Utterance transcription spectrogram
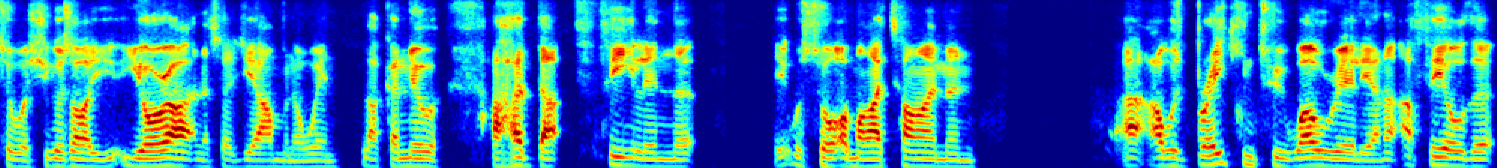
to her, she goes, "Oh, you, are all right?" And I said, "Yeah, I'm gonna win." Like I knew, I had that feeling that it was sort of my time, and I, I was breaking too well, really. And I, I feel that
